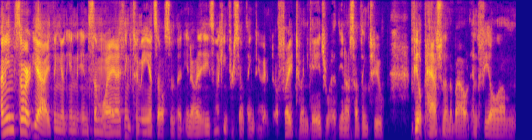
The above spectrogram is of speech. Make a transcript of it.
I mean, sort yeah. I think in, in, in some way, I think to me, it's also that you know he's looking for something to a fight to engage with. You know, something to feel passionate about and feel um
